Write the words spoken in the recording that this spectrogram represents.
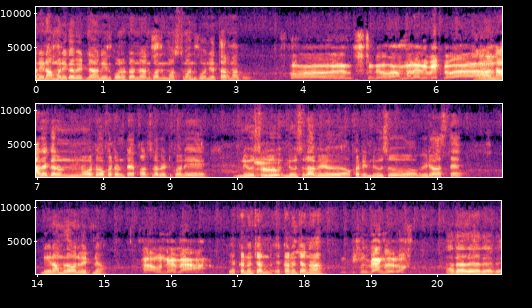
నేను అమ్మనిగా పెట్టినా. నేను కొనేటోని అనుకోని మస్తు మంది ఫోన్ చేస్తారు నాకు. నా దగ్గర నోటు ఒకటి ఉంటే పర్సులో పెట్టుకొని న్యూస్ న్యూస్లో వీడియో ఒకటి న్యూస్ వీడియో వస్తే నేను అమ్మదామని పెట్టినా. ఎక్కడి నుంచి అన్న ఎక్కడి నుంచి అన్నా? బెంగళూరు. అదే అదే అదే అదే.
